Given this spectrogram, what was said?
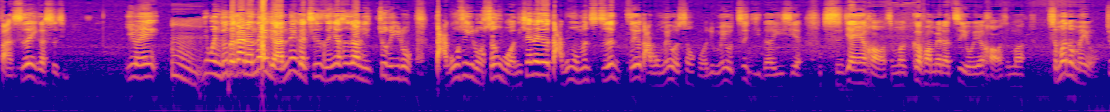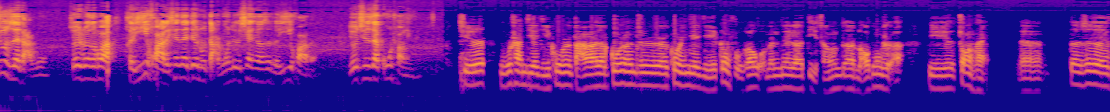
反思的一个事情。因为，嗯，因为你都得干着那个，那个其实人家是让你就是一种打工是一种生活。你现在这个打工，我们只只有打工，没有生活，就没有自己的一些时间也好，什么各方面的自由也好，什么什么都没有，就是在打工。所以说的话，很异化的。现在这种打工这个现象是很异化的，尤其是在工厂里面。其实无产阶级、工人打工人就是工人阶级更符合我们那个底层的劳动者的状态。嗯，但是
